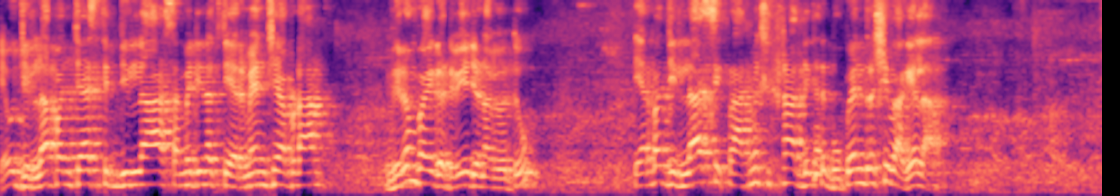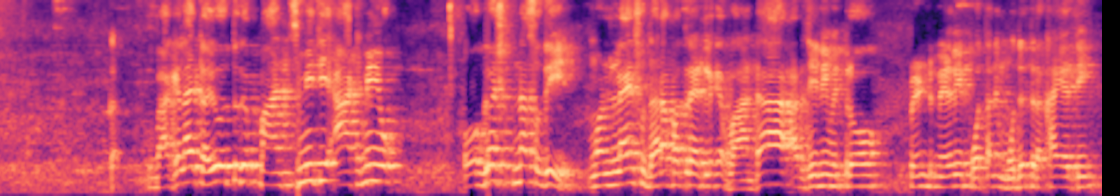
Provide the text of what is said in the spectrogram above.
એવું જિલ્લા પંચાયત સ્થિત જિલ્લા સમિતિના ચેરમેન છે આપણા વિરમભાઈ ગઢવીએ જણાવ્યું હતું. ત્યારબાદ જિલ્લા પ્રાથમિક શિક્ષણ અધિકારી ભૂપેન્દ્રસિંહ વાઘેલા. વાઘેલાએ કહ્યું હતું કે પાંચમી થી આઠમી ઓગસ્ટના સુધી ઓનલાઈન સુધારાપત્ર એટલે કે વાંધા અરજીની મિત્રો પ્રિન્ટ મેળવી પોતાની મુદત રખાઈ હતી.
